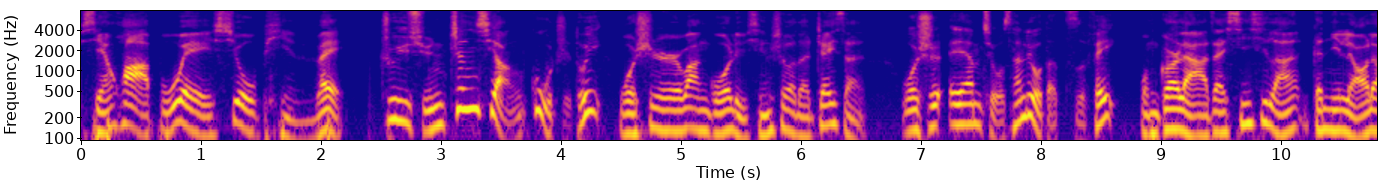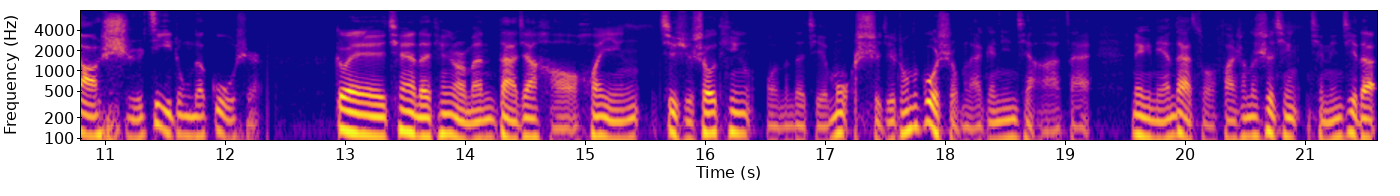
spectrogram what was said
闲话不为秀品味，追寻真相故纸堆。我是万国旅行社的 Jason，我是 AM 九三六的子飞。我们哥俩在新西兰跟您聊聊《史记》中的故事。各位亲爱的听友们，大家好，欢迎继续收听我们的节目《史记》中的故事。我们来跟您讲啊，在那个年代所发生的事情。请您记得，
